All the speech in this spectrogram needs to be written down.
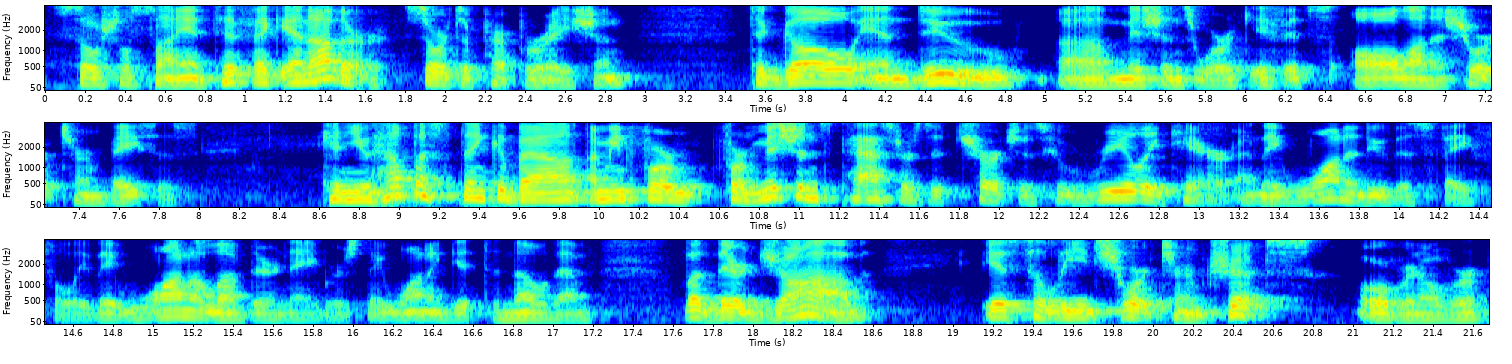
social scientific and other sorts of preparation to go and do uh, missions work if it's all on a short term basis. Can you help us think about? I mean, for, for missions pastors at churches who really care and they want to do this faithfully, they want to love their neighbors, they want to get to know them, but their job is to lead short term trips over and over.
